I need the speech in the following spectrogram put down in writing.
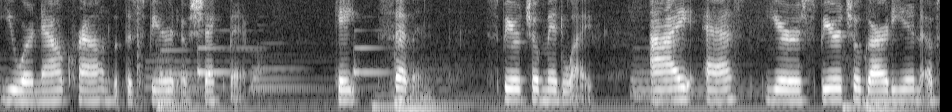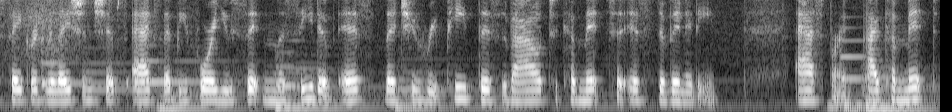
You are now crowned with the spirit of Shekmet. Gate 7. Spiritual midwife, I asked your spiritual guardian of sacred relationships, ask that before you sit in the seat of Is, that you repeat this vow to commit to Is divinity. Aspirant, I commit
